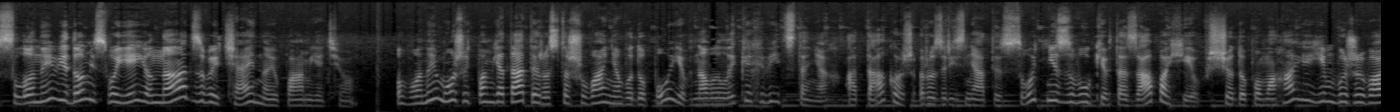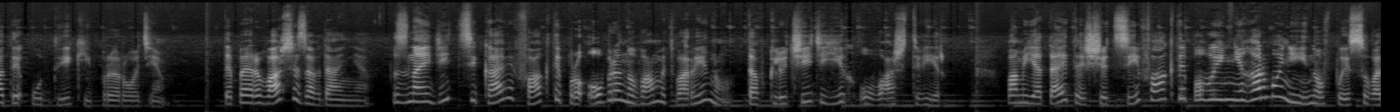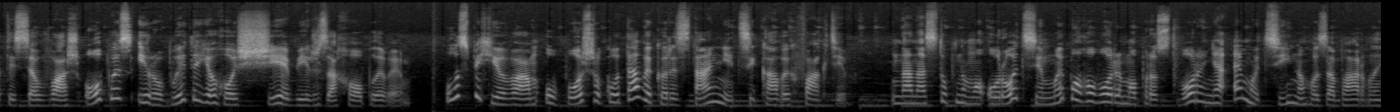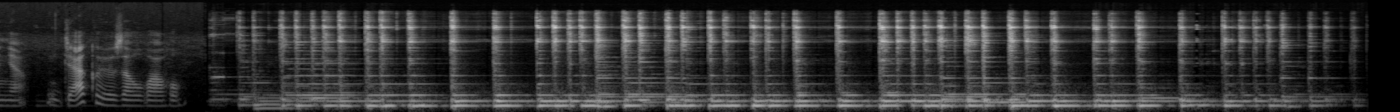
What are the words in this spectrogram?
Слони відомі своєю надзвичайною пам'яттю. Вони можуть пам'ятати розташування водопоїв на великих відстанях, а також розрізняти сотні звуків та запахів, що допомагає їм виживати у дикій природі. Тепер ваше завдання Знайдіть цікаві факти про обрану вами тварину та включіть їх у ваш твір. Пам'ятайте, що ці факти повинні гармонійно вписуватися в ваш опис і робити його ще більш захопливим. Успіхів вам у пошуку та використанні цікавих фактів. На наступному уроці ми поговоримо про створення емоційного забарвлення. Дякую за увагу!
